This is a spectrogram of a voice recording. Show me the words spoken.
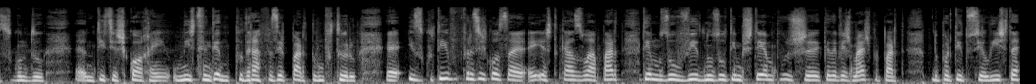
segundo uh, notícias correm, o Ministro Centeno poderá fazer parte de um futuro uh, executivo. Francisco Louçã, este caso à parte, temos ouvido nos últimos tempos, cada vez mais, por parte do Partido Socialista,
